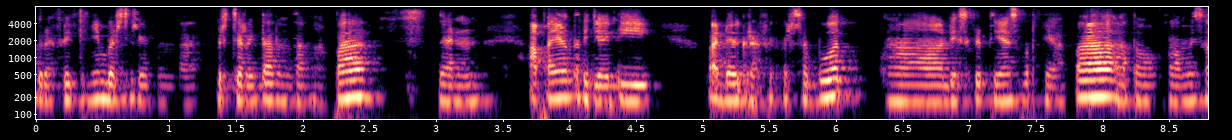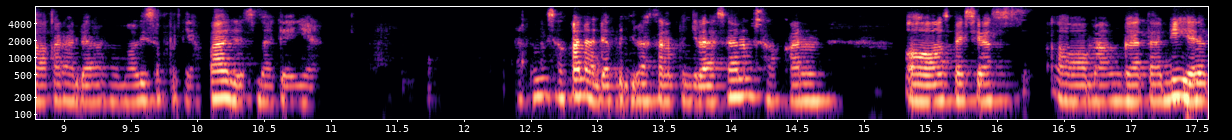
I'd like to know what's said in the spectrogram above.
grafik ini bercerita tentang, bercerita tentang apa, dan apa yang terjadi pada grafik tersebut, uh, deskripsinya seperti apa, atau kalau misalkan ada anomali seperti apa, dan sebagainya. Misalkan ada penjelasan-penjelasan, misalkan uh, spesies uh, mangga tadi ya,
